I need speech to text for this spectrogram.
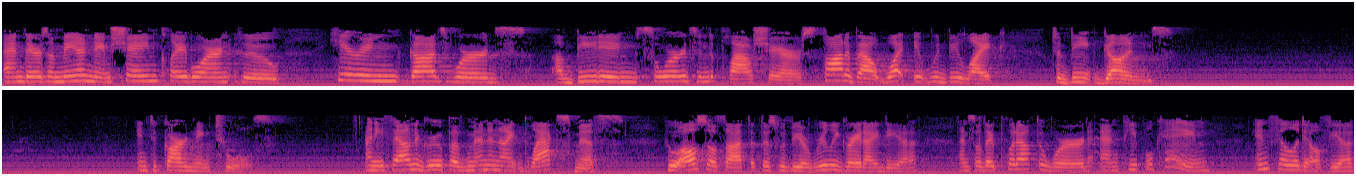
And there's a man named Shane Claiborne who, hearing God's words of beating swords into plowshares, thought about what it would be like to beat guns into gardening tools. And he found a group of Mennonite blacksmiths who also thought that this would be a really great idea. And so they put out the word, and people came in Philadelphia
